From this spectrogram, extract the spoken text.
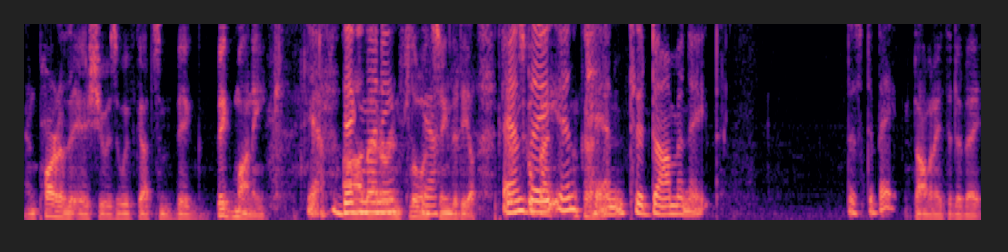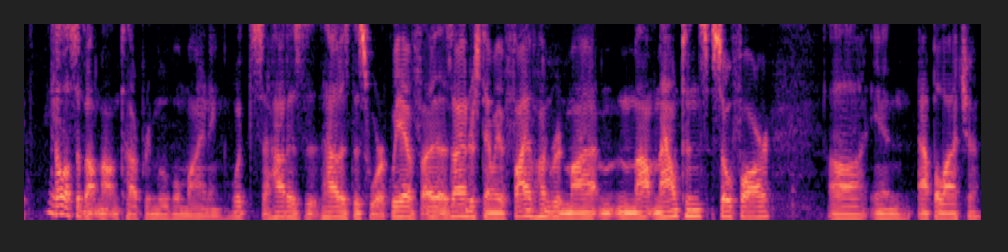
And part of the issue is that we've got some big, big money. Yeah, big uh, money that are influencing yeah. the deal. And Let's go they back- okay. intend to dominate this debate. dominate the debate. Tell us about mountaintop removal mining. What's how does it, how does this work? We have, uh, as I understand, we have 500 mi- mount- mountains so far uh, in Appalachia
